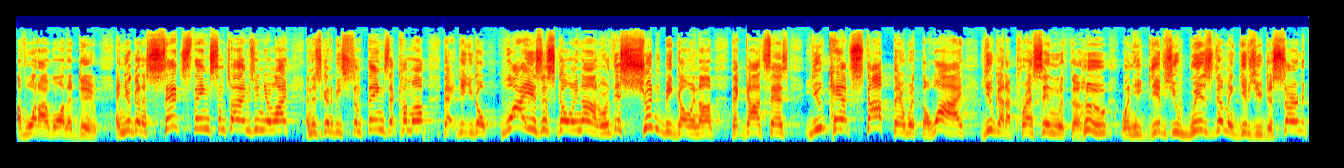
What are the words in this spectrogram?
of what I want to do. And you're going to sense things sometimes in your life, and there's going to be some things that come up that you go, Why is this going on? Or this shouldn't be going on. That God says, You can't stop there with the why. You got to press in with the who when He gives you wisdom and gives you discernment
